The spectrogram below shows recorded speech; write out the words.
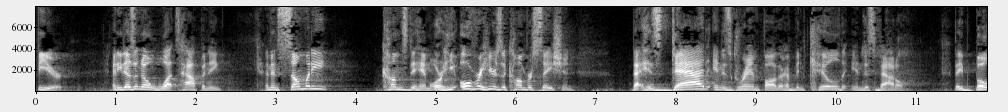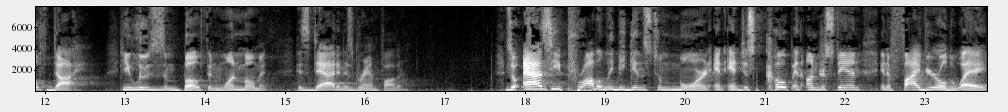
fear. And he doesn't know what's happening. And then somebody comes to him, or he overhears a conversation that his dad and his grandfather have been killed in this battle. They both die. He loses them both in one moment his dad and his grandfather. So, as he probably begins to mourn and, and just cope and understand in a five year old way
